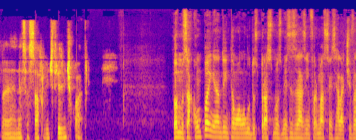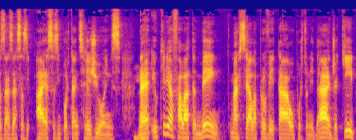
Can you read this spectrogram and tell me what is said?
né, nessa safra 23-24. Vamos acompanhando então ao longo dos próximos meses as informações relativas a essas, a essas importantes regiões. Né? Eu queria falar também, Marcelo, aproveitar a oportunidade aqui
